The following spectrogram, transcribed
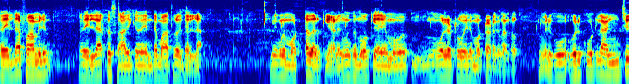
അത് എല്ലാ ഫാമിലും അത് എല്ലാവർക്കും സാധിക്കുന്നത് എന്റെ മാത്രം ഇതല്ല. നിങ്ങൾ മുട്ട വെറുക്കുകയാണ് നിങ്ങൾക്ക് നോക്കിയാൽ മോലെ ട്രോയിൽ മുട്ട കിടക്കുന്നുണ്ടോ? ഒരു ഒരു കൂട്ടിൽ അഞ്ച്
